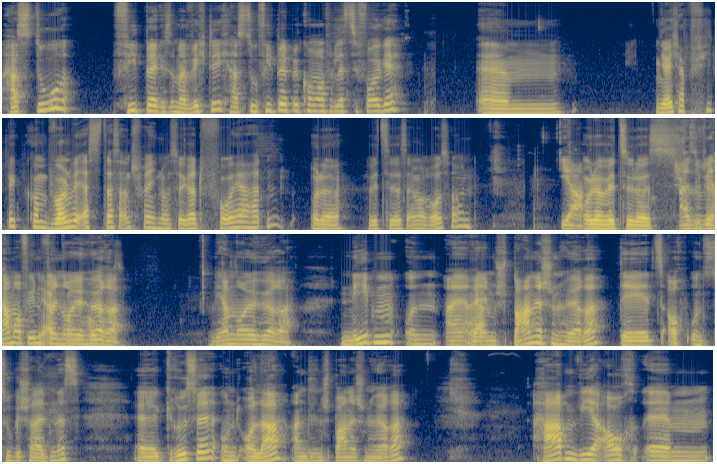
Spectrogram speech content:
hast du, Feedback ist immer wichtig, hast du Feedback bekommen auf die letzte Folge? Ähm, ja, ich habe Feedback bekommen. Wollen wir erst das ansprechen, was wir gerade vorher hatten? Oder willst du das einmal raushauen? Ja. Oder willst du das Also später? wir haben auf jeden Ja, Fall komm, neue hau Hörer. Wir haben neue Hörer. Neben un, ein, Ja. einem spanischen Hörer, der jetzt auch uns zugeschaltet ist, äh, Grüße und Hola an den spanischen Hörer, haben wir auch ähm,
